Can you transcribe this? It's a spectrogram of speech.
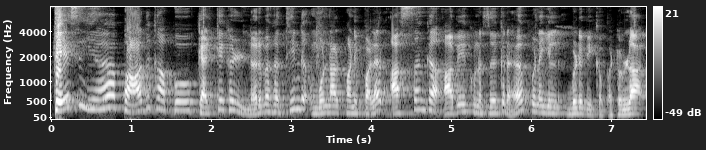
தேசிய பாதுகாப்பு கற்கைகள் நிர்வாகத்தின் முன்னாள் பணிப்பாளர் அசங்க அவே குணசேகர பிணையில் விடுவிக்கப்பட்டுள்ளார்.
